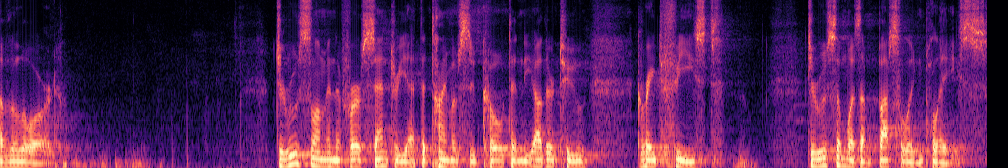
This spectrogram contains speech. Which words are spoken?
of the Lord. Jerusalem in the first century, at the time of Sukkot and the other two great feasts, Jerusalem was a bustling place.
